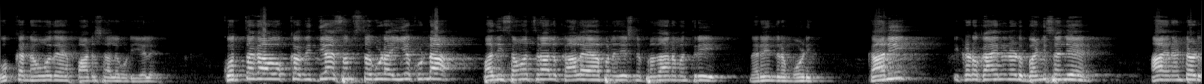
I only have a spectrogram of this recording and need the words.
ఒక్క నవోదయ పాఠశాల కూడా ఇవ్వలే కొత్తగా ఒక్క విద్యా సంస్థ కూడా ఇవ్వకుండా పది సంవత్సరాలు కాలయాపన చేసిన ప్రధానమంత్రి నరేంద్ర మోడీ. కానీ ఇక్కడ ఒక ఆయన ఉన్నాడు బండి సంజయ్ అని. ఆయన అంటాడు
